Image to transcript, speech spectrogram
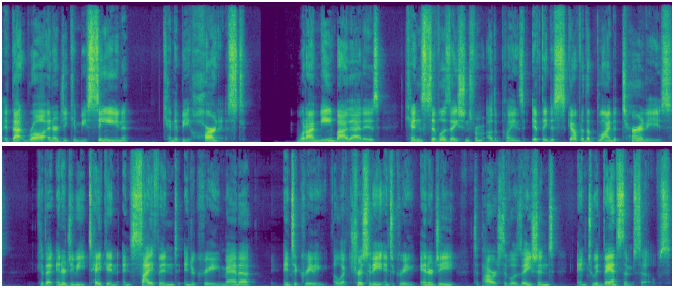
if that raw energy can be seen, can it be harnessed? What I mean by that is can civilizations from other planes, if they discover the blind eternities, could that energy be taken and siphoned into creating mana into creating electricity, into creating energy to power civilizations, and to advance themselves.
